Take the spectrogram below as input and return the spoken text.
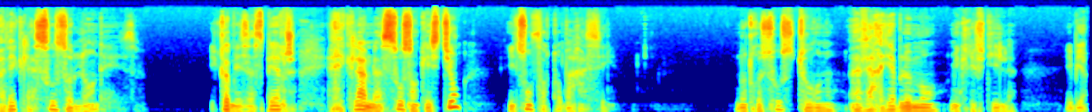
avec la sauce hollandaise. Et comme les asperges réclament la sauce en question, ils sont fort embarrassés. Notre sauce tourne invariablement, m'écrivent-ils. Eh bien,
